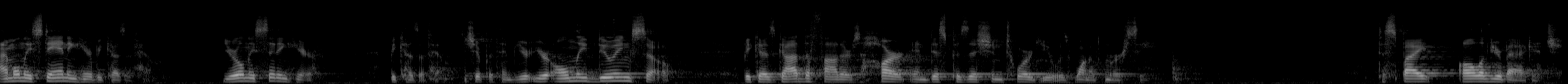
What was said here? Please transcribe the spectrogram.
I'm only standing here because of Him. You're only sitting here because of Him. With Him. You're, you're only doing so because God the Father's heart and disposition toward you was one of mercy despite all of your baggage.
